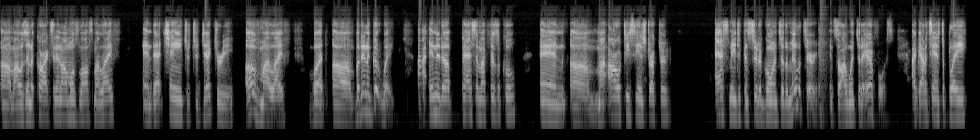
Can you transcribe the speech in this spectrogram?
Um, I was in a car accident, almost lost my life, and that changed the trajectory of my life, but um, but in a good way. I ended up passing my physical, and um, my ROTC instructor asked me to consider going to the military, and so I went to the Air Force. I got a chance to play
